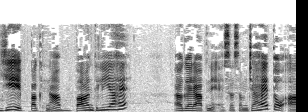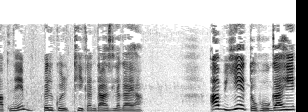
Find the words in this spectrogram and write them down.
ये पखना बाँध लिया है? अगर आपने ऐसा समझा है तो आपने बिल्कुल ठीक अंदाज लगाया। अब ये तो होगा ही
